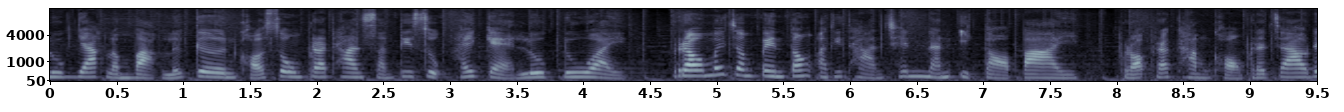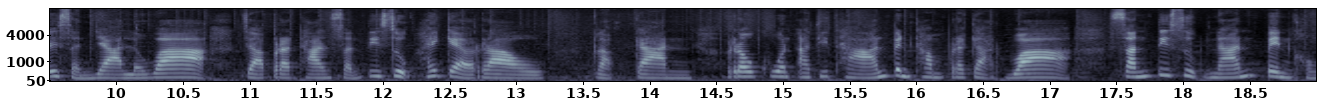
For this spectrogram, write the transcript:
ลูกยากลำบากเหลือเกิน ขอทรงประทานสันติสุขให้แก่ลูกด้วย เราไม่จำเป็นต้องอธิษฐานเช่นนั้นอีกต่อไป เพราะพระคำของพระเจ้าได้สัญญาแล้วว่า จะประทานสันติสุขให้แก่เรากลับกัน เราควรอธิษฐานเป็นคำประกาศว่า สันติสุขนั้นเป็นของ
